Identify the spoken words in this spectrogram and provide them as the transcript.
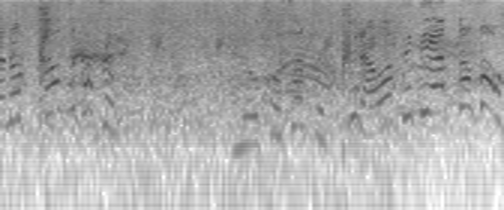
技の数々。残さず食らわせてやったぞ。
